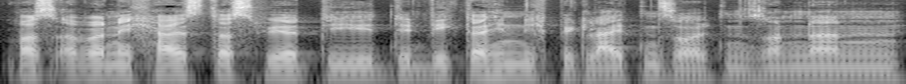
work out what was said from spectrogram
was aber nicht heißt, dass wir die, den Weg dahin nicht begleiten sollten, sondern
